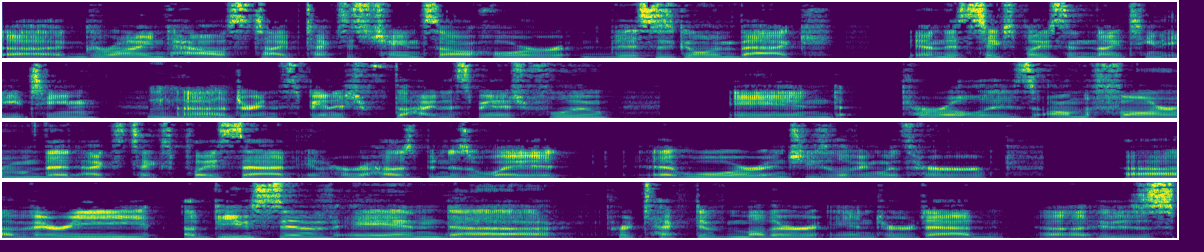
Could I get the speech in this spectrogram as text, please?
uh, grindhouse type Texas chainsaw horror. This is going back, and this takes place in 1918 uh, during the Spanish, the height of the Spanish flu. And Pearl is on the farm that X takes place at, and her husband is away at, at war, and she's living with her uh, very abusive and uh, protective mother and her dad, uh, who's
